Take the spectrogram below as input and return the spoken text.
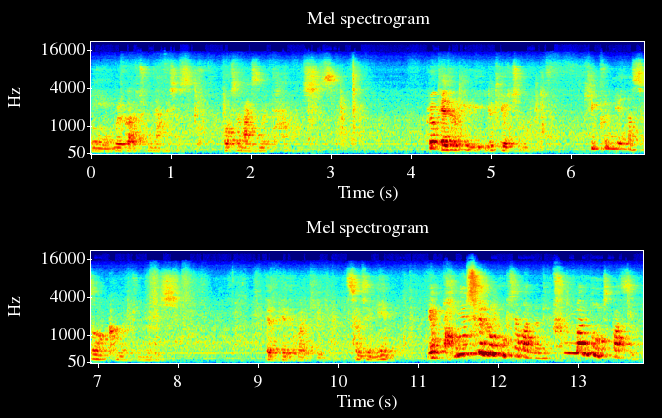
이 물가로 좀 나가셨습니다. 거기서 말씀을 다 마치셨어요. 그리고 베드로가 이렇게 요청합니다. 깊은 데 가서 그물 좀 내리시오. 베드로가 이렇게. 선생님, 내가 밤새도록 고기 잡았는데 한 마리도 못 잡았습니다.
